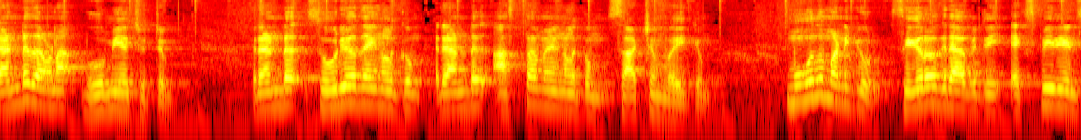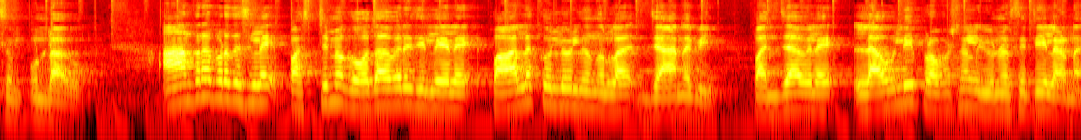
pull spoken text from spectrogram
രണ്ട് തവണ ഭൂമിയെ ചുറ്റും. രണ്ട് സൂര്യോദയങ്ങൾക്കും രണ്ട് അസ്തമയങ്ങൾക്കും സാക്ഷ്യം വഹിക്കും. മൂന്ന് മണിക്കൂർ സീറോ ഗ്രാവിറ്റി എക്സ്പീരിയൻസും ഉണ്ടാകും. ആന്ധ്രാപ്രദേശിലെ പശ്ചിമ ഗോദാവരി ജില്ലയിലെ പാലക്കൊല്ലുവിൽ നിന്നുള്ള ജാനവി പഞ്ചാബിലെ ലവ്ലി പ്രൊഫഷണൽ യൂണിവേഴ്സിറ്റിയിലാണ്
